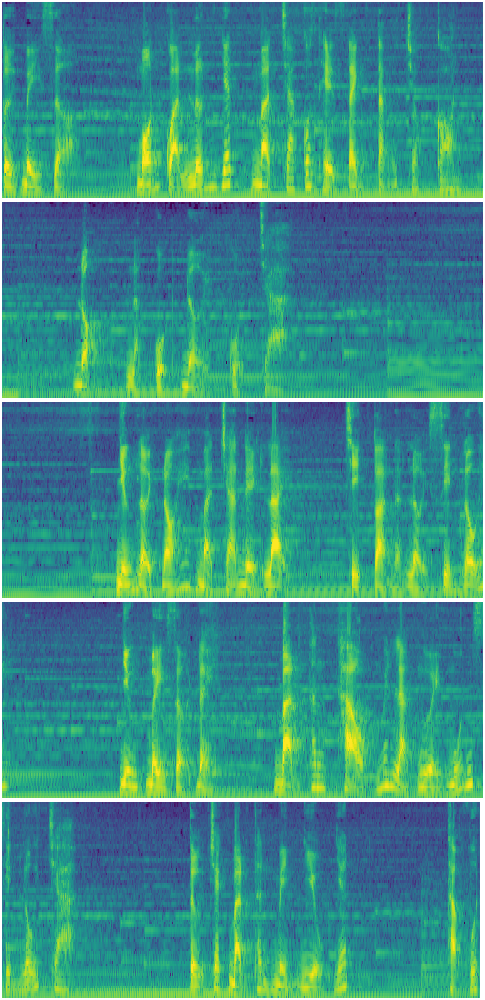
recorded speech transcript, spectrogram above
Tới bây giờ, Món quà lớn nhất mà cha có thể dành tặng cho con, Đó là cuộc đời của cha. Những lời nói mà cha để lại Chỉ toàn là lời xin lỗi. Nhưng bây giờ đây Bản thân Thảo mới là người muốn xin lỗi cha. Tự trách bản thân mình nhiều nhất. Thảo vuốt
